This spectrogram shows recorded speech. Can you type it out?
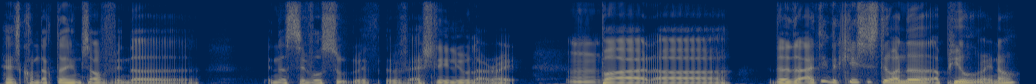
has conducted himself in the in the civil suit with with Ashley Liew lah, right? mm, but uh the, the I think the case is still under appeal right now.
